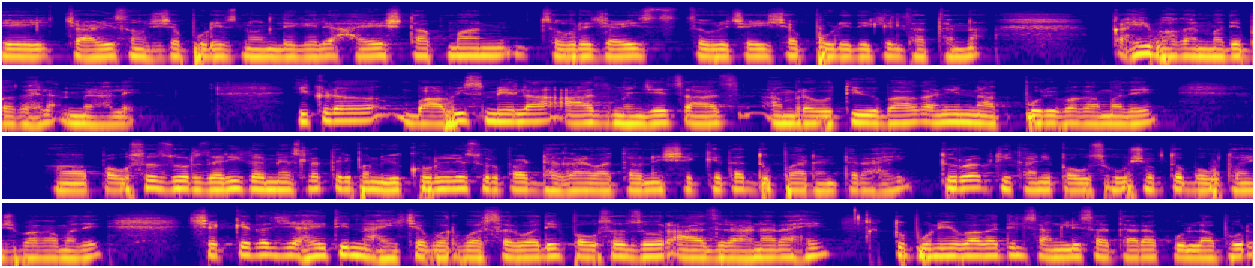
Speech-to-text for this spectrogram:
ते चाळीस अंशाच्या पुढेच नोंदले गेले. हायेस्ट तापमान चौवेचाळीस चौवेचाळीसच्या पुढे देखील जाताना काही भागांमध्ये बघायला मिळाले. इकडं बावीस मेला आज म्हणजेच आज अमरावती विभाग आणि नागपूर विभागामध्ये पावसाचा जोर जरी कमी असला तरी पण विखुरलेल्या स्वरूपात ढगाळ वातावरणाची शक्यता दुपारनंतर आहे. तुरळक ठिकाणी पाऊस होऊ शकतो बहुतांश भागामध्ये. शक्यता जी आहे ती नाहीच्या बरोबर. सर्वाधिक पावसाचा जोर आज राहणार आहे. तो पुणे विभागातील सांगली सातारा कोल्हापूर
